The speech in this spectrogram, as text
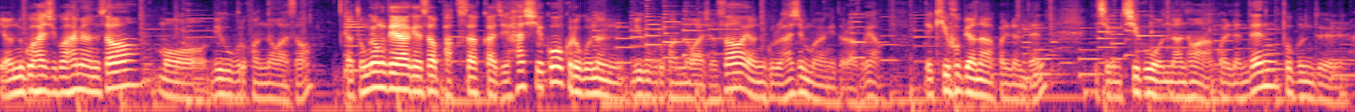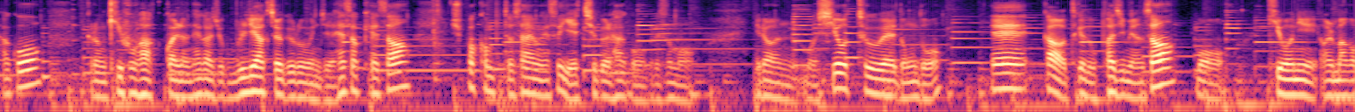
연구하시고 하면서 뭐 미국으로 건너가서 그러니까 동경대학에서 박사까지 하시고 그러고는 미국으로 건너가셔서 연구를 하신 모양이더라고요. 기후 변화 관련된 지금 지구 온난화 관련된 부분들하고 그런 기후학 관련해 가지고 물리학적으로 이제 해석해서 슈퍼컴퓨터 사용해서 예측을 하고 그래서 뭐 이런 뭐 CO2의 농도가 어떻게 높아지면서 뭐 기온이 얼마가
